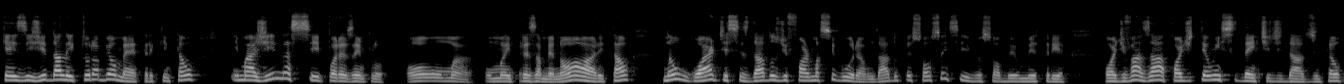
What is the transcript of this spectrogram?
quer exigir da leitura biométrica. Então, imagina se, por exemplo, ou uma, uma empresa menor e tal, não guarde esses dados de forma segura. É um dado pessoal sensível, sua biometria. Pode vazar, pode ter um incidente de dados. Então,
